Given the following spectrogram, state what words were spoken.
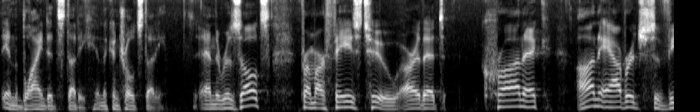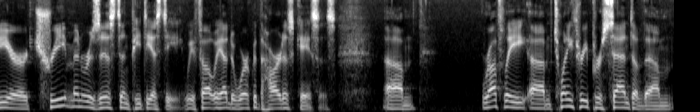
in the blinded study, in the controlled study. And the results from our phase two are that chronic, on average, severe treatment resistant PTSD, we felt we had to work with the hardest cases. Um, roughly um, 23% of them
